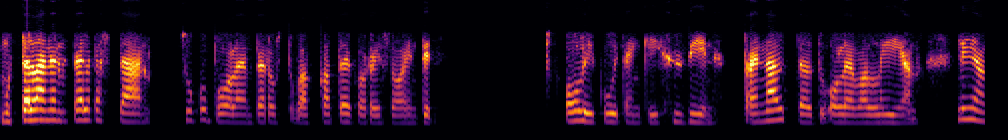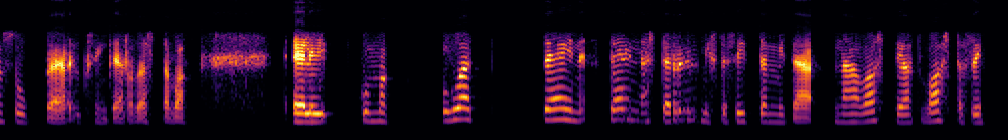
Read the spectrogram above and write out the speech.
Mutta tällainen pelkästään sukupuoleen perustuva kategorisointi oli kuitenkin hyvin, tai näyttäytyi olevan liian, liian suppea ja yksinkertaistava. Eli kun mä luet, tein, tein näistä ryhmistä sitten, mitä nämä vastaajat vastasi,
